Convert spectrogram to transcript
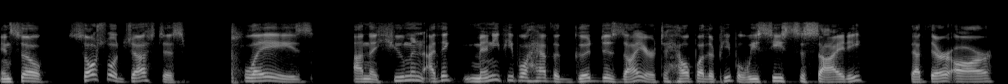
And so social justice plays on the human. I think many people have the good desire to help other people. We see society that there are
